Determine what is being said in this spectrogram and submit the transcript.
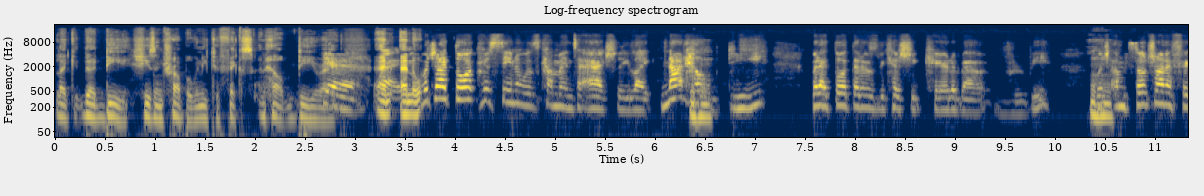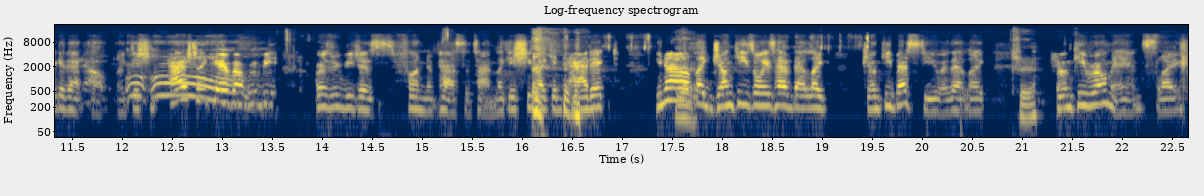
like the Dee, she's in trouble. We need to fix and help Dee, right? Yeah, and right. and which I thought Christina was coming to actually like not help mm-hmm. Dee, but I thought that it was because she cared about Ruby, which mm-hmm. I'm still trying to figure that out. Like, does she actually care about Ruby, or is Ruby just fun to pass the time? Like, is she like an addict? You know how yeah. like junkies always have that like junkie bestie or that like True. junkie romance? Like,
